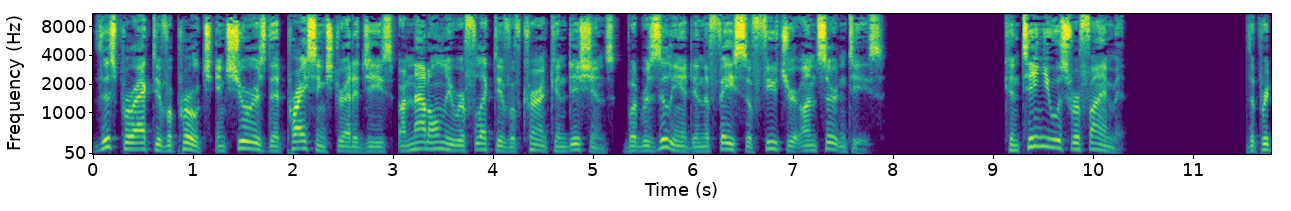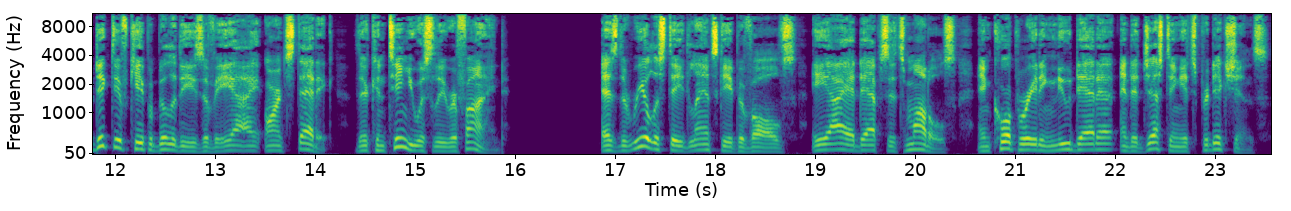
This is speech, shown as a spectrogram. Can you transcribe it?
This proactive approach ensures that pricing strategies are not only reflective of current conditions, but resilient in the face of future uncertainties. Continuous refinement. The predictive capabilities of AI aren't static, they're continuously refined. As the real estate landscape evolves, AI adapts its models, incorporating new data and adjusting its predictions.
